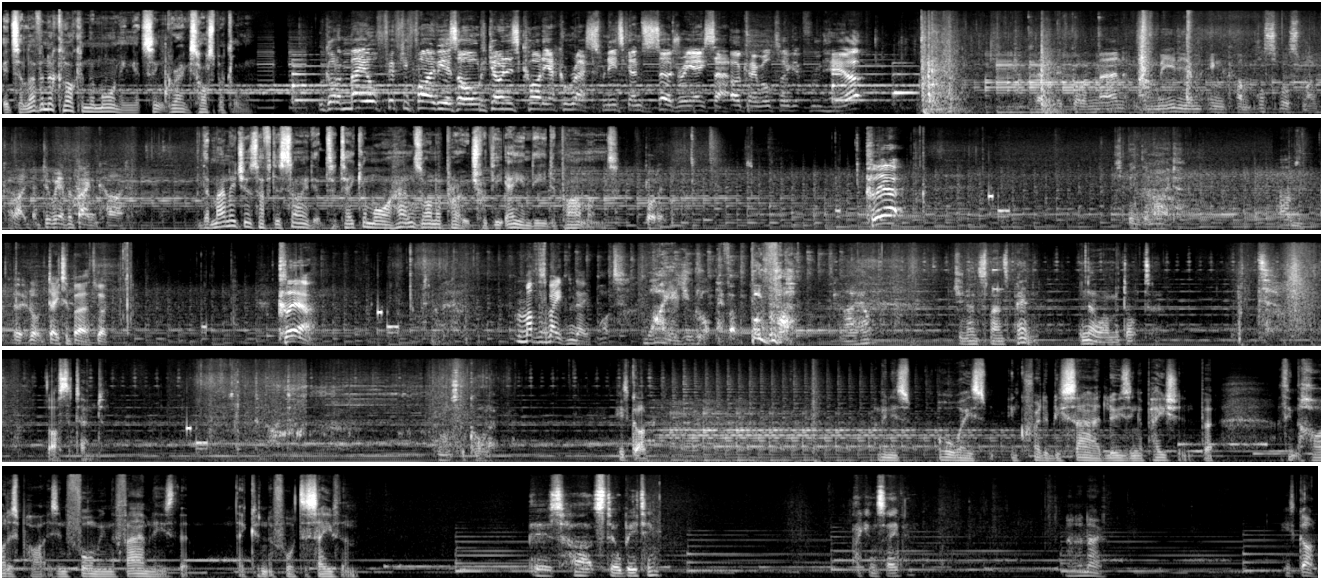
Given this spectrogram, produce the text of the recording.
It's 11 o'clock in the morning at St. Greg's Hospital. We've got a male, 55 years old, going into cardiac arrest. We need to get him to surgery ASAP. OK, we'll take it from here. Okay, we've got a man of medium income, possible smoker. Right, do we have a bank card? The managers have decided to take a more hands-on approach with the A&E department. Got it. Clear. It's been denied. Um, uh, look, date of birth, look. Clear. Mother's maiden name. What? Why are you lot never booper? Can I help? Do you know this man's pin? No, I'm a doctor. Last attempt. Who wants to call it? He's gone. I mean, it's always incredibly sad losing a patient, but I think the hardest part is informing the families that they couldn't afford to save them. His heart still beating? I can save him. No, no, no. He's gone.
